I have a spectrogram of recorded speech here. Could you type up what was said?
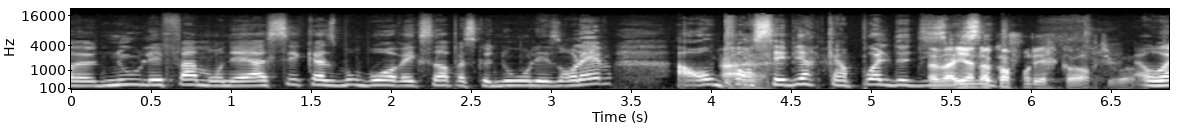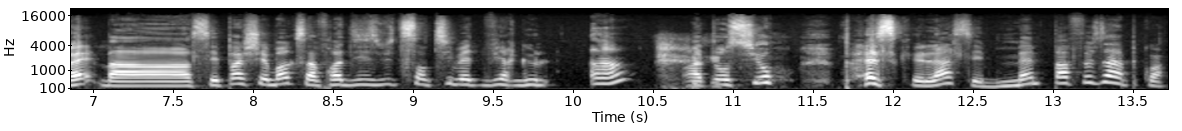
Euh, nous, les femmes, on est assez casse-bonbon avec ça parce que nous, on les enlève. Alors, on Ah. pensait bien qu'un poil de 18 Ah bah, il y en a qui font des records, tu vois. Ouais, bah, c'est pas chez moi que ça fera 18 cm,1. Attention, parce que là, c'est même pas faisable, quoi.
